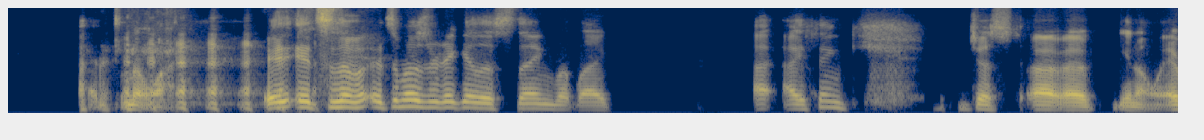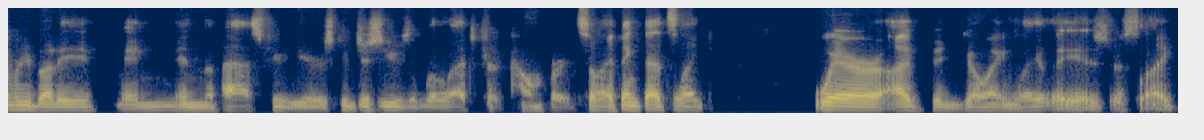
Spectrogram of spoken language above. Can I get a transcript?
I don't know why. it, it's the it's the most ridiculous thing, but like, I, I think just uh, uh, you know everybody in in the past few years could just use a little extra comfort. So I think that's like where I've been going lately is just like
